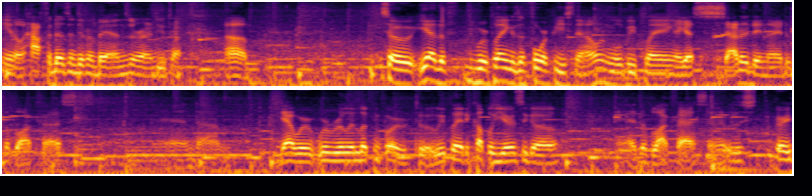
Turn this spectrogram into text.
you know half a dozen different bands around Utah. Um, so yeah, the, we're playing as a four piece now, and we'll be playing I guess Saturday night at the Blockfest. And um, yeah, we're, we're really looking forward to it. We played a couple years ago at the Blockfest, and it was a very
